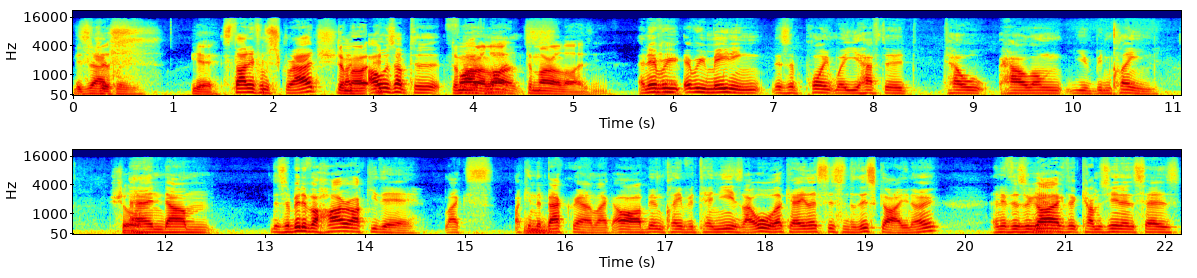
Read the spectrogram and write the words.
It's Exactly. just, yeah, Starting from scratch, like, I was up to demorali- months. demoralizing. And every every meeting, there's a point where you have to tell how long you've been clean. Sure. And um, there's a bit of a hierarchy there, like like in the Mm. background, like oh, I've been clean for ten years. Like oh, okay, let's listen to this guy, you know. And if there's a guy Yeah. that comes in and says,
